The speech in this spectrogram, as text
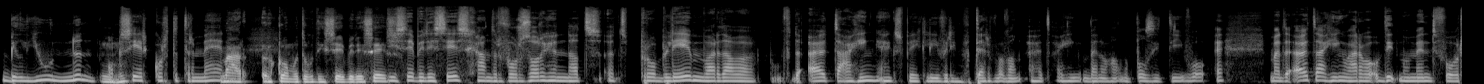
biljoenen Mhm. op zeer korte termijn. Maar er komen toch die CBDC's? Die CBDC's gaan ervoor zorgen dat het probleem waar dat we, of de uitdaging, ik spreek liever in termen van uitdaging, ik ben nogal een positivo, hè, maar de uitdaging waar we op dit moment voor,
